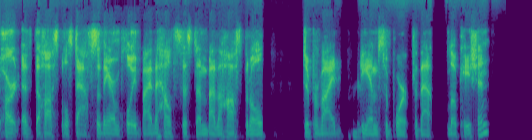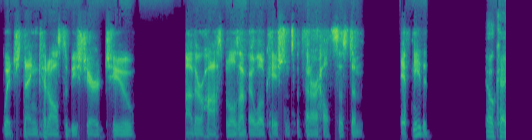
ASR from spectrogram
part of the hospital staff. So they are employed by the health system, by the hospital to provide per diem support for that location, which then could also be shared to other hospitals, other locations within our health system if needed. Okay.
